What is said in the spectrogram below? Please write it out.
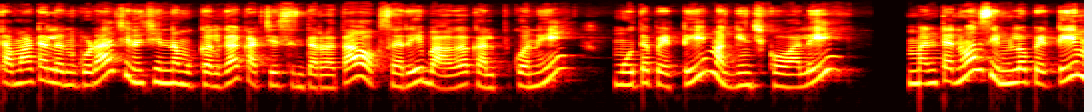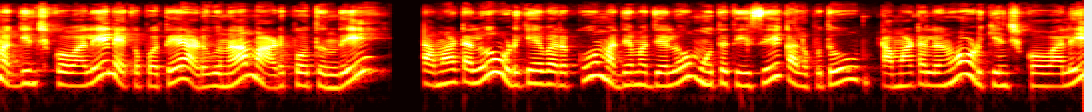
టమాటాలను కూడా చిన్న చిన్న ముక్కలుగా కట్ చేసిన తర్వాత ఒకసారి బాగా కలుపుకొని మూత పెట్టి మగ్గించుకోవాలి. మంటను సిమ్లో పెట్టి మగ్గించుకోవాలి లేకపోతే అడుగున మాడిపోతుంది. టమాటాలు ఉడికే వరకు మధ్య మధ్యలో మూత తీసి కలుపుతూ టమాటాలను ఉడికించుకోవాలి.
